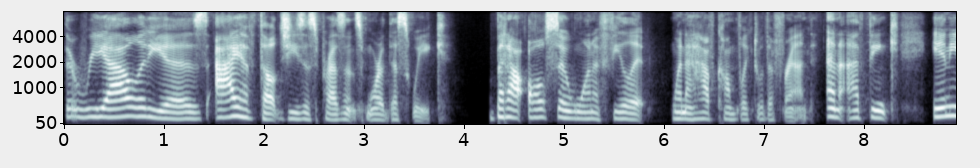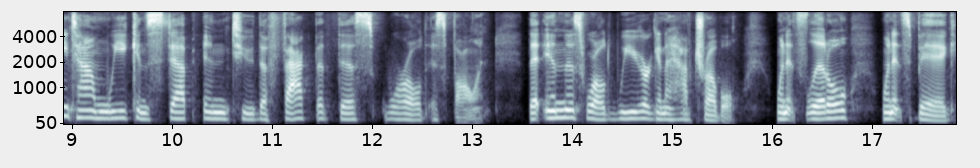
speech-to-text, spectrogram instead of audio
the reality is I have felt Jesus' presence more this week, but I also want to feel it when I have conflict with a friend. And I think anytime we can step into the fact that this world is fallen, that in this world we are going to have trouble when it's little, when it's big,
